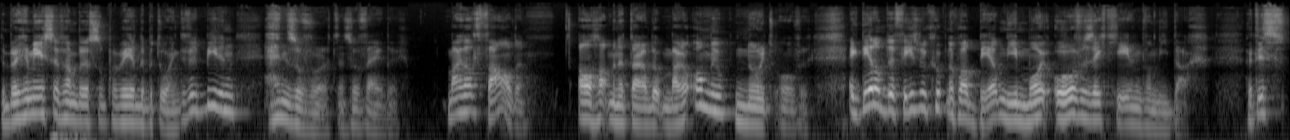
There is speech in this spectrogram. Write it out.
De burgemeester van Brussel probeerde de betoging te verbieden, enzovoort en zo verder. Maar dat faalde. Al had men het daar op de openbare omroep nooit over. Ik deel op de Facebookgroep nog wat beelden die een mooi overzicht geven van die dag. Het is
